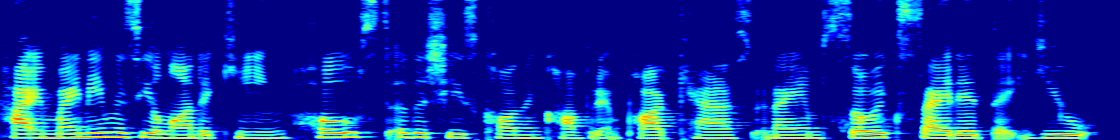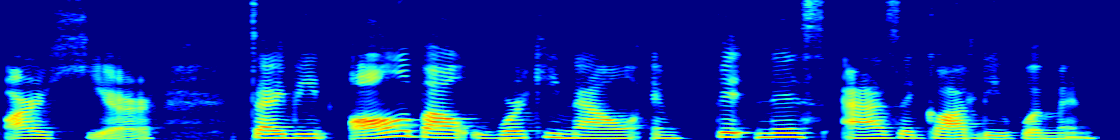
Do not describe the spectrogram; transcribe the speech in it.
Hi, my name is Yolanda King, host of the She's Called and Confident podcast, and I am so excited that you are here, diving all about working out and fitness as a godly woman.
